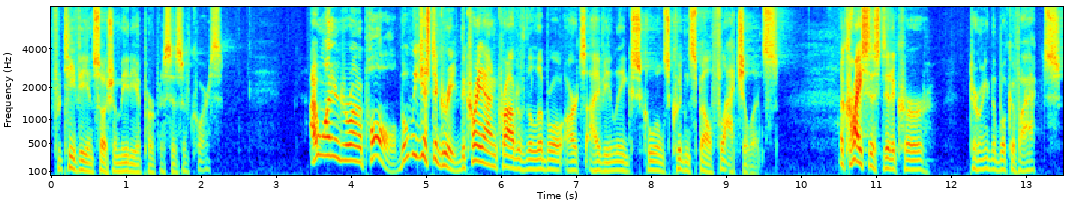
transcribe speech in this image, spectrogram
for TV and social media purposes, of course. I wanted to run a poll, but we just agreed the crayon crowd of the liberal arts Ivy League schools couldn't spell flatulence. A crisis did occur during the book of Acts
